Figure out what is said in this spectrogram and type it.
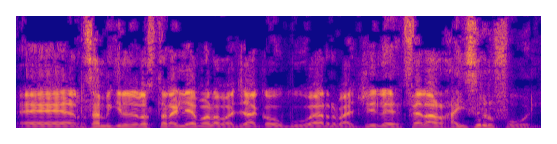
eh re tshamekile le australia maloba jaaka o bua re ba jele fela ga ise re fole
